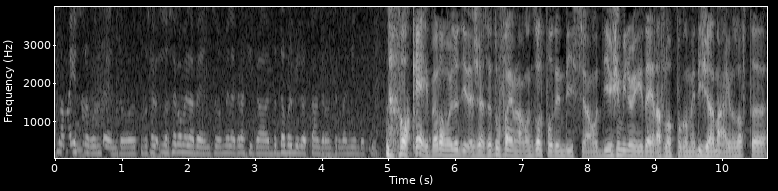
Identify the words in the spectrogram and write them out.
No, ma io sono contento, tu lo sai, lo sai come la penso, a me la grafica dopo il 1080 non serve a niente più. Ok, però voglio dire, cioè, se tu fai una console potentissima con 10 milioni di teraflop, come dice la Microsoft, eh,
